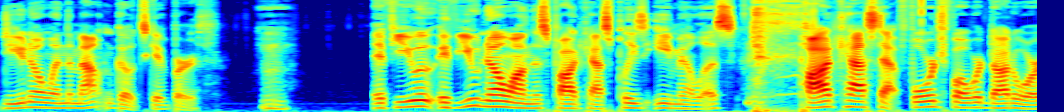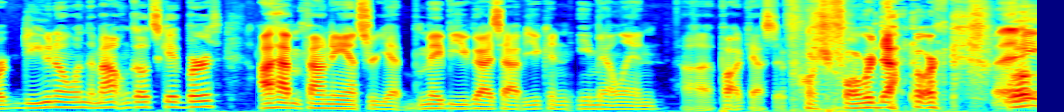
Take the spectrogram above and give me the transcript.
Do you know when the mountain goats give birth? If you if you know on this podcast, please email us. podcast at forgeforward.org. Do you know when the mountain goats gave birth? I haven't found the answer yet, but maybe you guys have. You can email in uh, podcast at forgeforward.org. And he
